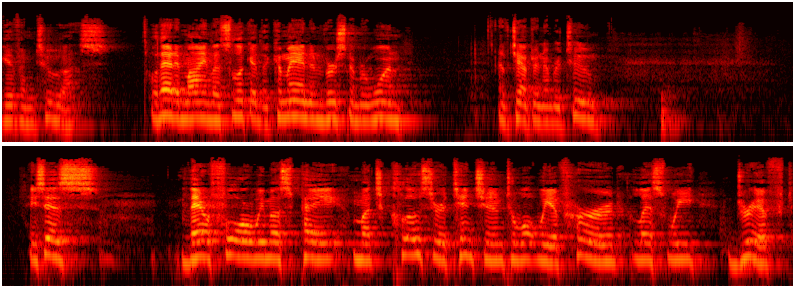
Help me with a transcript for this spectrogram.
given to us. With that in mind, let's look at the command in verse number one of chapter number two. He says, Therefore, we must pay much closer attention to what we have heard, lest we drift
